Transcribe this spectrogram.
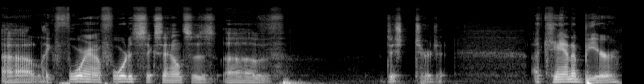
uh, like four four to six ounces of dish detergent, a can of beer.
